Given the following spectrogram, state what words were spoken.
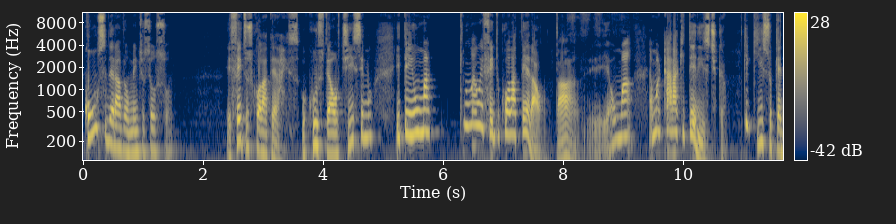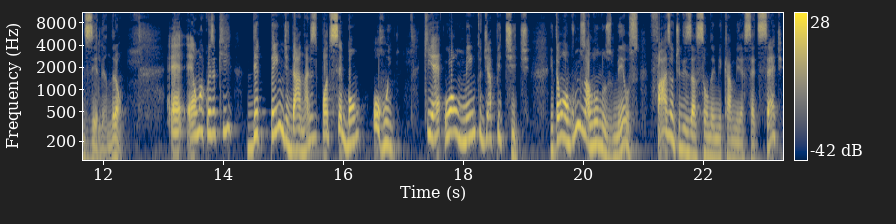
consideravelmente o seu sono. Efeitos colaterais. O custo é altíssimo e tem uma que não é um efeito colateral, tá? É uma, é uma característica. O que, que isso quer dizer, Leandrão? É, é uma coisa que depende da análise, pode ser bom ou ruim, que é o aumento de apetite. Então, alguns alunos meus fazem a utilização da MK677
